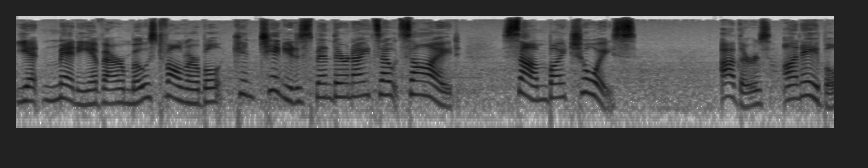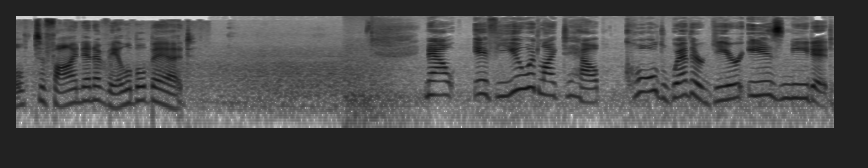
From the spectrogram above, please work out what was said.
Yet many of our most vulnerable continue to spend their nights outside, some by choice, others unable to find an available bed. Now, if you would like to help, cold weather gear is needed.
